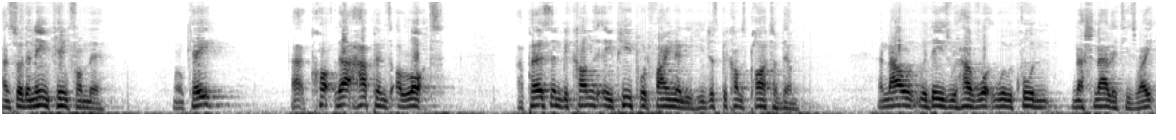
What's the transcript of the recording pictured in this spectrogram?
And so the name came from there. Okay? That, that happens a lot. A person becomes a people finally. He just becomes part of them. And nowadays we have what we call nationalities, right?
